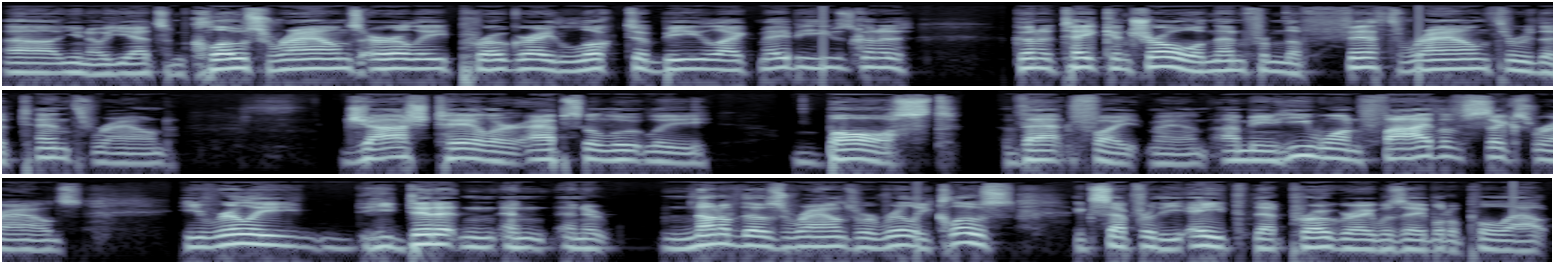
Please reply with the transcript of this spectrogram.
Uh, you know, you had some close rounds early. Prograis looked to be like maybe he was gonna gonna take control, and then from the fifth round through the tenth round, Josh Taylor absolutely bossed that fight, man. I mean, he won five of six rounds. He really he did it, and and and it, none of those rounds were really close, except for the eighth that Prograis was able to pull out.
